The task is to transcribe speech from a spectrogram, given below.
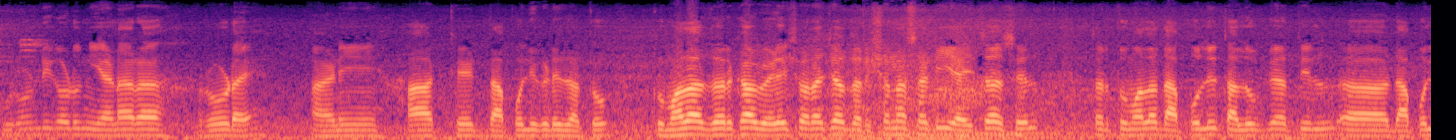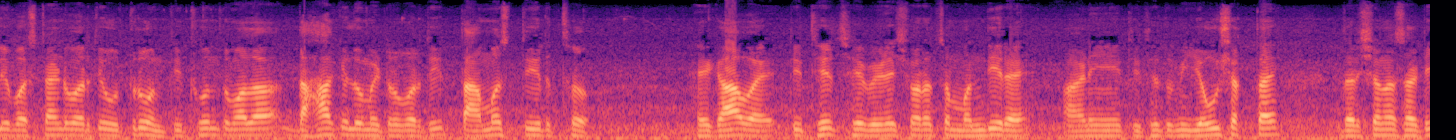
बुरोंडीकडून येणारा रोड आहे आणि हा थेट दापोलीकडे जातो. तुम्हाला जर का वेळेश्वराच्या दर्शनासाठी यायचं असेल तर तुम्हाला दापोली तालुक्यातील दापोली बसस्टँडवरती उतरून तिथून तुम्हाला दहा किलोमीटरवरती तामसतीर्थ हे गाव आहे. तिथेच हे वेळेश्वराचं मंदिर आहे आणि तिथे तुम्ही येऊ शकताय दर्शनासाठी.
